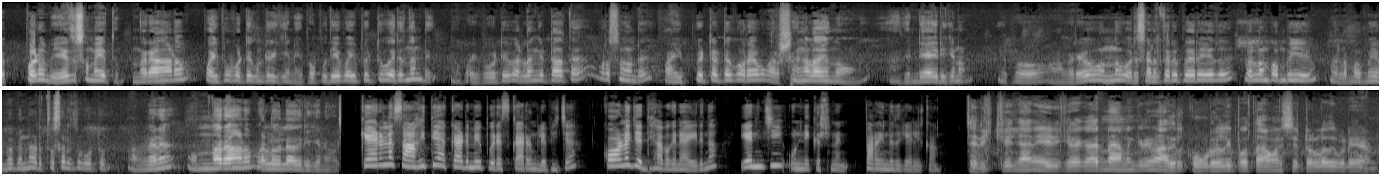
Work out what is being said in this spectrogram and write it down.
എപ്പോഴും ഏത് സമയത്തും ഒന്നരാടം പൈപ്പ് പൊട്ടിക്കൊണ്ടിരിക്കുകയാണ്. ഇപ്പോൾ പുതിയ പൈപ്പ് ഇട്ട് വരുന്നുണ്ട്. പൈപ്പ് പൊട്ടി വെള്ളം കിട്ടാത്ത പ്രശ്നമുണ്ട്. പൈപ്പ് ഇട്ടിട്ട് കുറേ വർഷങ്ങളായി തോന്നുന്നു. അതിന്റെ ആയിരിക്കണം. ഇപ്പോൾ അവർ ഒന്ന് ഒരു സ്ഥലത്ത് റിപ്പയർ ചെയ്ത് വെള്ളം പമ്പ് ചെയ്യും. വെള്ളം പമ്പ് ചെയ്യുമ്പോൾ പിന്നെ അടുത്ത സ്ഥലത്ത് പൊട്ടും. അങ്ങനെ ഒന്നരാടം വെള്ളമില്ലാതിരിക്കണം കേരള സാഹിത്യ അക്കാദമി പുരസ്കാരം ലഭിച്ച കോളേജ് അധ്യാപകനായിരുന്ന എൻ ജി ഉണ്ണികൃഷ്ണൻ പറയുന്നത് കേൾക്കാം. ശരിക്കും ഞാൻ ഏഴിക്കരക്കാരനാണെങ്കിലും അതിൽ കൂടുതൽ ഇപ്പോൾ താമസിച്ചിട്ടുള്ളത് ഇവിടെയാണ്.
